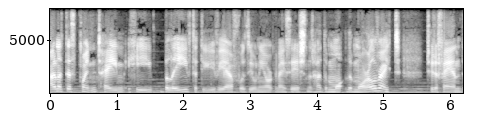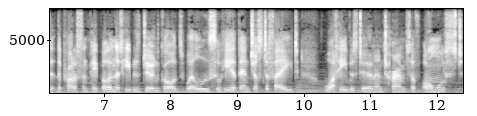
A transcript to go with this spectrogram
And at this point in time, he believed that the UVF was the only organisation that had the, mo- the moral right to defend the Protestant people and that he was doing God's will. So he had then justified what he was doing in terms of almost,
